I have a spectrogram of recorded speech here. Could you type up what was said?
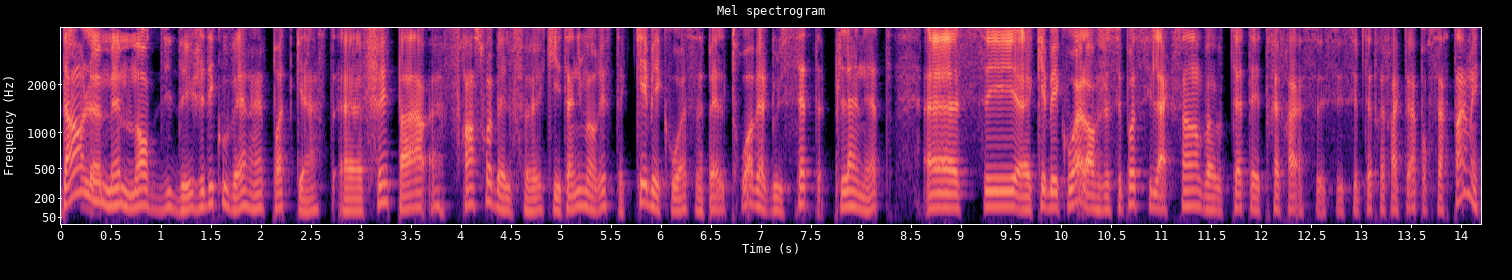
Dans le même ordre d'idée, j'ai découvert un podcast euh, fait par euh, François Bellefeuille, qui est un humoriste québécois. Ça s'appelle 3,7 planètes. Euh, c'est québécois. Alors, je sais pas si l'accent va peut-être être très c'est peut-être réfractaire pour certains, mais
